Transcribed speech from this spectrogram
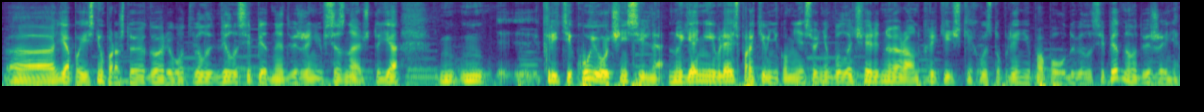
Э, я поясню, про что я говорю. Вот велосипедное движение. Все знают, что я критикую очень сильно, но я не являюсь противником. У меня сегодня был очередной раунд критических выступлений по поводу велосипедного движения,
